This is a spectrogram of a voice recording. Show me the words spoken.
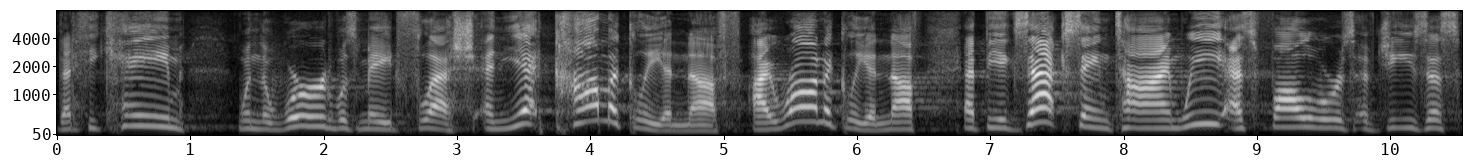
that he came when the Word was made flesh. And yet, comically enough, ironically enough, at the exact same time, we as followers of Jesus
